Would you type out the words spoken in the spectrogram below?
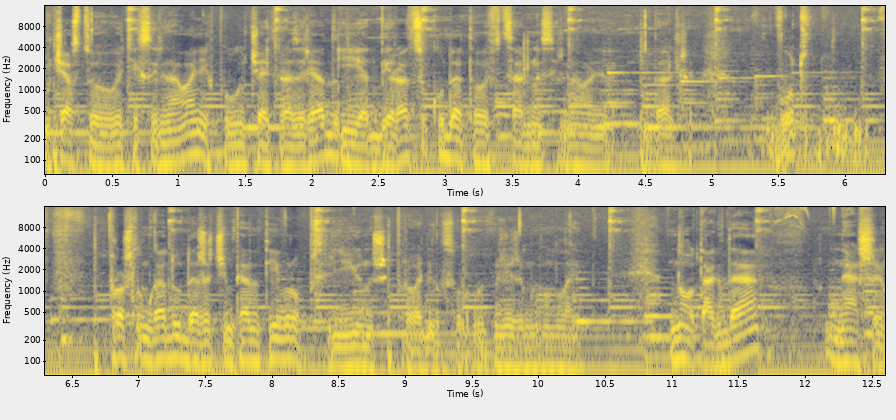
участвуя в этих соревнованиях, получать разряды и отбираться куда-то в официальные соревнования дальше. Вот в прошлом году даже чемпионат Европы среди юношей проводился в режиме онлайн. Но тогда наши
